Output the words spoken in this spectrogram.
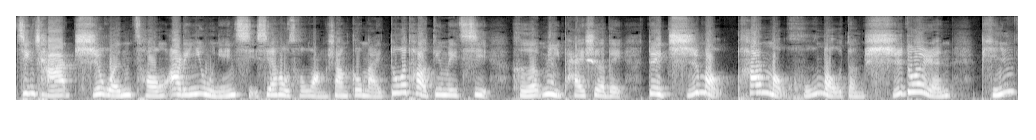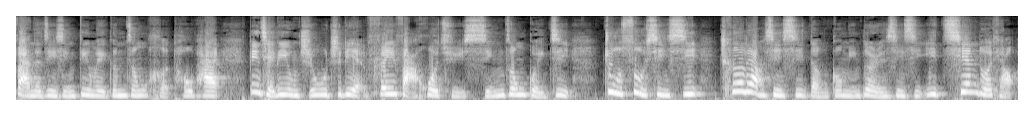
经查，迟文从二零一五年起，先后从网上购买多套定位器和密拍设备，对迟某、潘某、胡某等十多人频繁地进行定位跟踪和偷拍，并且利用职务之便非法获取行踪轨迹、住宿信息、车辆信息等公民个人信息一千多条。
